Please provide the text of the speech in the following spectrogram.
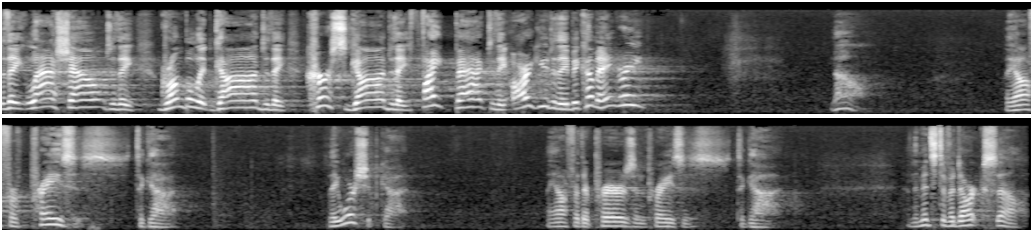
Do they lash out? Do they grumble at God? Do they curse God? Do they fight back? Do they argue? Do they become angry? No. They offer praises to God. They worship God. They offer their prayers and praises to God. In the midst of a dark cell,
